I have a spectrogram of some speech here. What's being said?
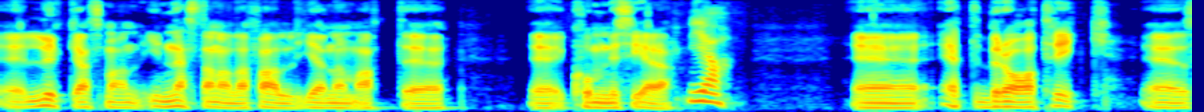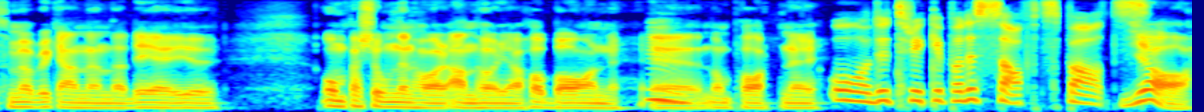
eh, lyckas man i nästan alla fall genom att eh, kommunicera. Ja. Ett bra trick som jag brukar använda det är ju om personen har anhöriga, har barn, Mm. någon partner. Åh, du trycker på the soft spots. Ja,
